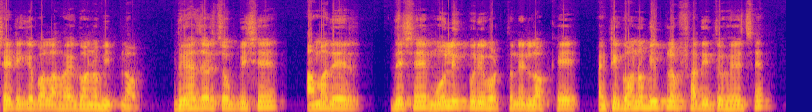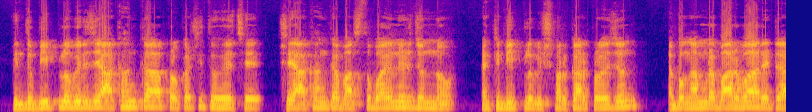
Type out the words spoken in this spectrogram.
সেটিকে বলা হয় গণবিপ্লব। দুই আমাদের দেশে মৌলিক পরিবর্তনের লক্ষ্যে একটি গণবিপ্লব সাধিত হয়েছে। কিন্তু বিপ্লবের যে আকাঙ্ক্ষা প্রকাশিত হয়েছে, সে আকাঙ্ক্ষা বাস্তবায়নের জন্য একটি বিপ্লবী সরকার প্রয়োজন। এবং আমরা বারবার এটা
